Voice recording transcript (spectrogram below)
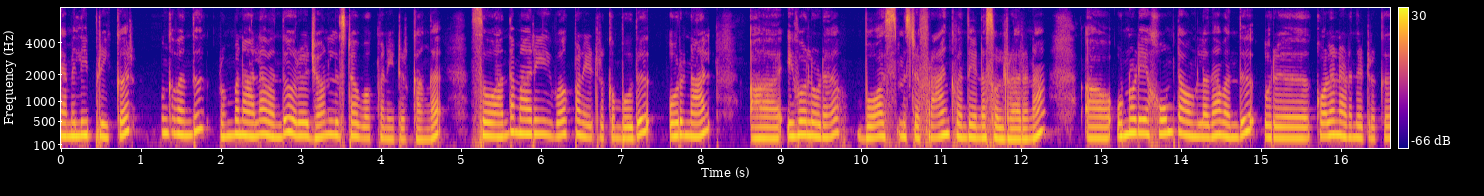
கெமிலி ப்ரீக்கர் இவங்க வந்து ரொம்ப நாளாக வந்து ஒரு ஜேர்னலிஸ்ட்டாக ஒர்க் பண்ணிகிட்டு இருக்காங்க. ஸோ அந்த மாதிரி ஒர்க் பண்ணிகிட்டு இருக்கும்போது ஒரு நாள் இவளோட பாஸ் மிஸ்டர் ஃப்ராங்க் வந்து என்ன சொல்கிறாருன்னா உன்னுடைய ஹோம் டவுனில் தான் வந்து ஒரு கொலை நடந்துகிட்ருக்கு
